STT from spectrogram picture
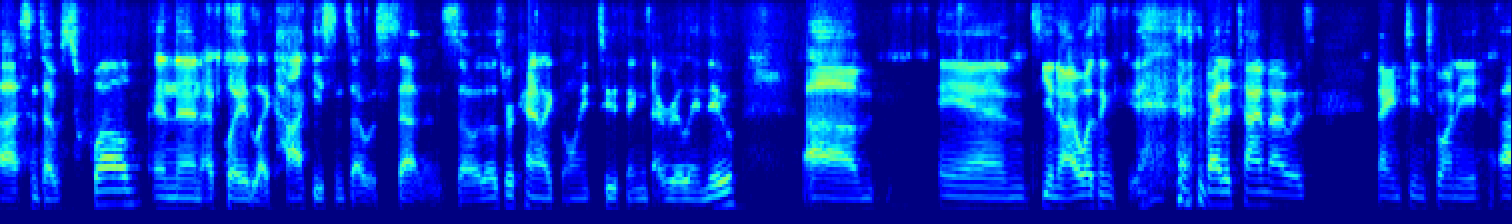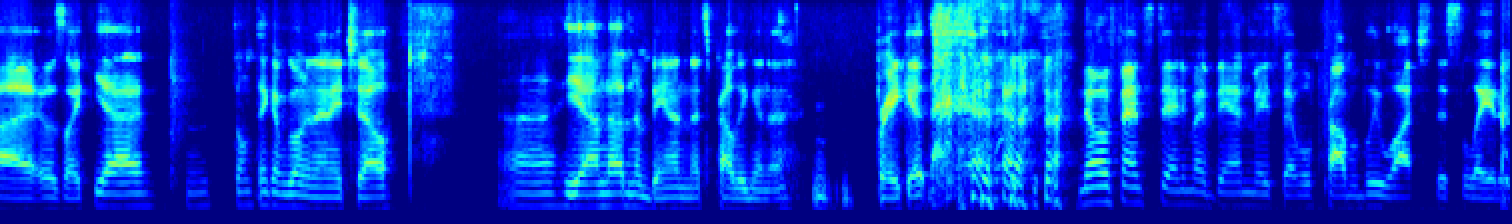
uh, since I was 12, and then I played like hockey since I was seven. So those were kind of like the only two things I really knew. Um, and you know, I wasn't. by the time I was 19, 20, uh, it was like, yeah, don't think I'm going to the NHL. Uh, yeah, I'm not in a band. That's probably gonna break it. no offense to any of my bandmates that will probably watch this later.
